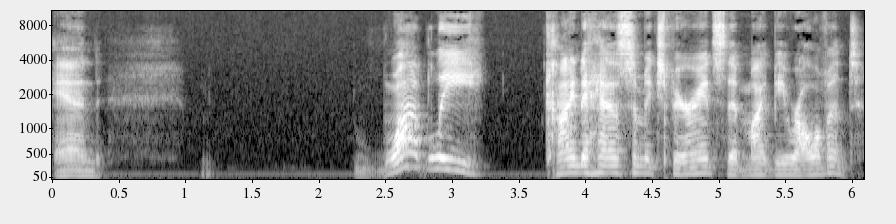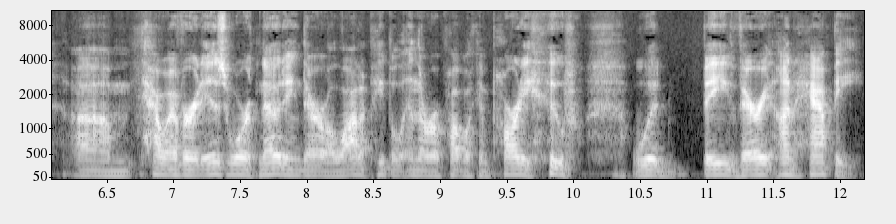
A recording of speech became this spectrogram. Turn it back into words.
And Whatley kind of has some experience that might be relevant. Um, however, it is worth noting there are a lot of people in the Republican Party who would be very unhappy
